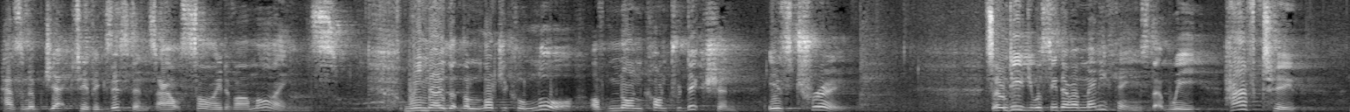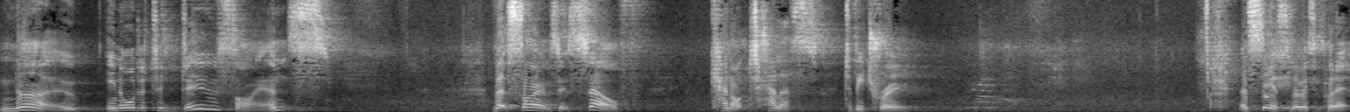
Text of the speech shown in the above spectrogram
has an objective existence outside of our minds. We know that the logical law of non contradiction is true. So, indeed, you will see there are many things that we have to know in order to do science that science itself cannot tell us to be true. As C.S. Lewis put it,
